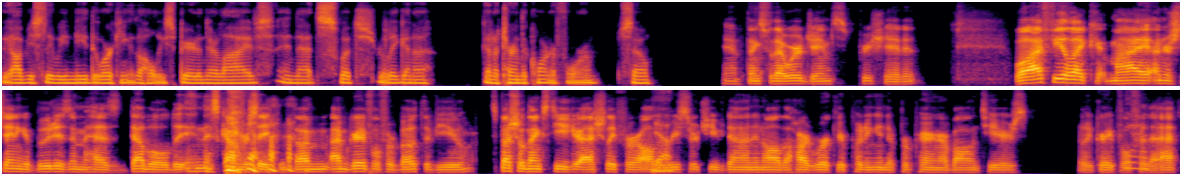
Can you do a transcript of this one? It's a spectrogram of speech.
we obviously we need the working of the Holy Spirit in their lives, and that's what's really gonna gonna turn the corner for them. So, yeah, thanks for that word, James. Appreciate it. Well, I feel like my understanding of Buddhism has doubled in this conversation. so I'm I'm grateful for both of you. Special thanks to you, Ashley, for all yeah. the research you've done and all the hard work you're putting into preparing our volunteers really grateful yeah. for that.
